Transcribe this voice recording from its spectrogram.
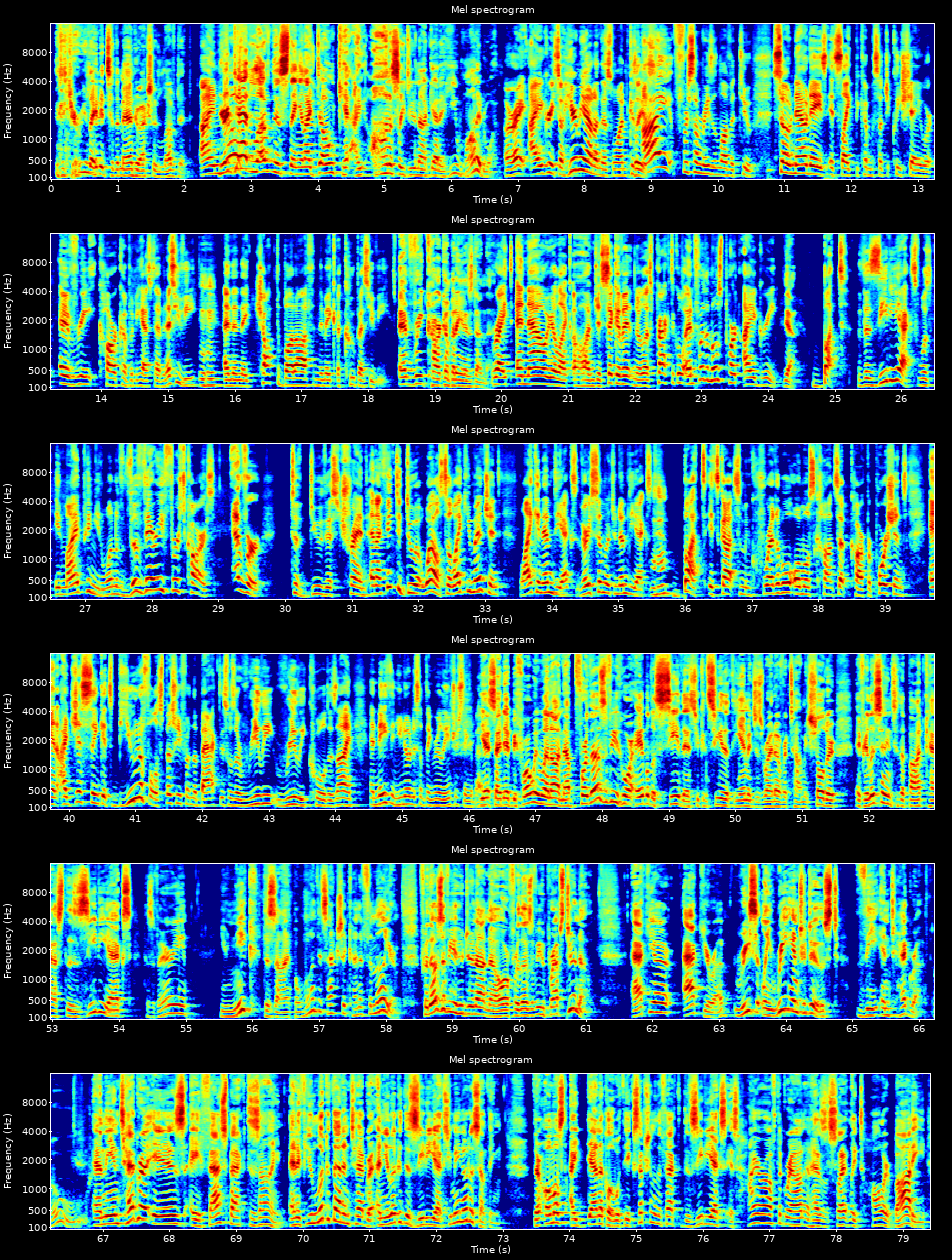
You're related to the man who actually loved it. I know. Your dad loved this thing, and I don't get. I honestly do not get it. He wanted one. All right, I agree. So hear me out on this one because Please. I, for some reason, love it too. So nowadays, it's like become such a cliche where every car company has to have an SUV, Mm-hmm. and then they chop the butt off and they make a coupe SUV. Every car company has done that. Right, and now you're like, oh, I'm just sick of it, and they're less practical. And for the most part, I agree. Yeah. But the ZDX was, in my opinion, one of the very first cars ever to do this trend, and I think to do it well. So, like you mentioned, like an MDX, very similar to an MDX, Mm-hmm. but it's got some incredible, almost concept car proportions, and I just think it's beautiful, especially from the back. This was a really, really cool design. And Nathan, you noticed something really interesting about it. Yes, I did. Before we went on, now for those of you who are able to see this, you can see that the image is right over Tommy's shoulder. If you're listening to the podcast, the ZDX has a very unique design, but one that's actually kind of familiar. For those of you who do not know, or for those of you who perhaps do know, Acura, Acura recently reintroduced the Integra. Ooh. And the Integra is a fastback design. And if you look at that Integra and you look at the ZDX, you may notice something. They're almost identical, with the exception of the fact that the ZDX is higher off the ground and has a slightly taller body.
